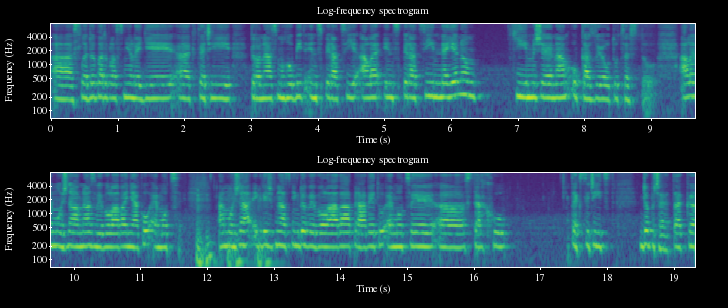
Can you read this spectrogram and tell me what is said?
a sledovat vlastně lidi, a, kteří pro nás mohou být inspirací, ale inspirací nejenom tím, že nám ukazují tu cestu, ale možná v nás vyvolávají nějakou emoci. Mhm. A možná i když v nás někdo vyvolává právě tu emoci uh, strachu, tak si říct, dobře, tak eh,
